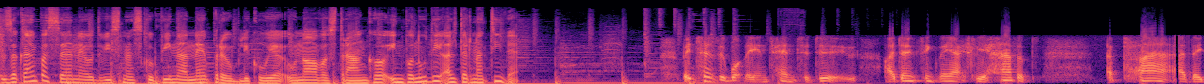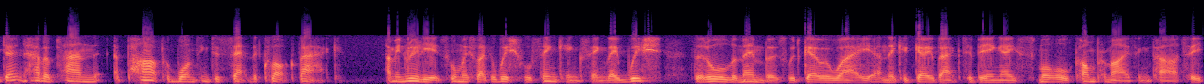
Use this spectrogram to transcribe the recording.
Zakaj pa se neodvisna skupina ne preoblikuje v novo stranko in ponudi alternative? But in terms of what they intend to do, I don't think they actually have a, a plan. Uh, they don't have a plan apart from wanting to set the clock back. I mean, really, it's almost like a wishful thinking thing. They wish that all the members would go away and they could go back to being a small compromising party,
